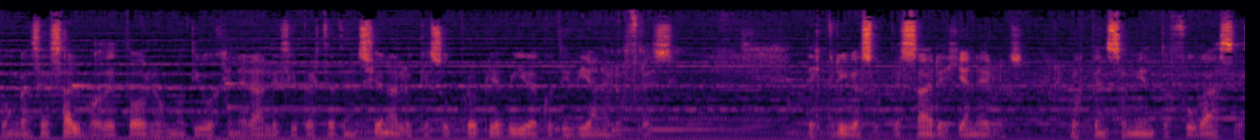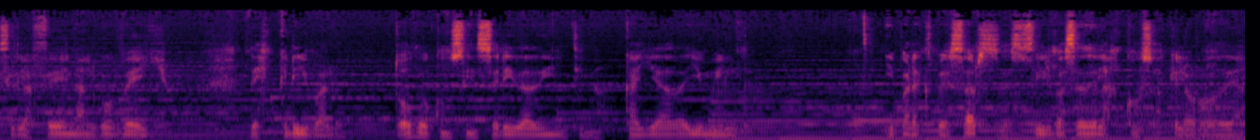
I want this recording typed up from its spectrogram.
póngase a salvo de todos los motivos generales y preste atención a lo que su propia vida cotidiana le ofrece. Describa sus pesares y anhelos, los pensamientos fugaces y la fe en algo bello. Descríbalo, todo con sinceridad íntima, callada y humilde. Y para expresarse, sírvase de las cosas que lo rodean,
